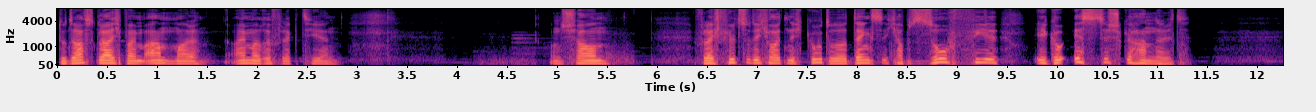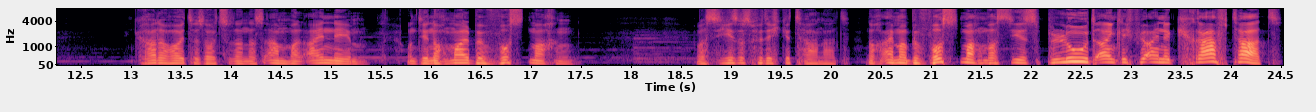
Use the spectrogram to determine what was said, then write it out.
Du darfst gleich beim Abendmahl einmal reflektieren und schauen, vielleicht fühlst du dich heute nicht gut oder denkst, ich habe so viel egoistisch gehandelt. Gerade heute sollst du dann das Abendmahl einnehmen und dir nochmal bewusst machen, was Jesus für dich getan hat. Noch einmal bewusst machen, was dieses Blut eigentlich für eine Kraft hat.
